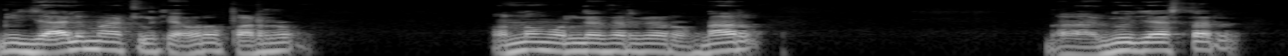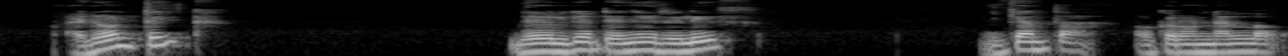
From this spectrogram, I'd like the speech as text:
మీ జాలి మాటలకి ఎవరో పడరు. ఉన్న మురళీధర్ గారు ఉన్నారు. మరి అర్గ్యూ చేస్తారు. I don't think they will get any relief ఇంకెంత? ఒక రెండు నెలల్లో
